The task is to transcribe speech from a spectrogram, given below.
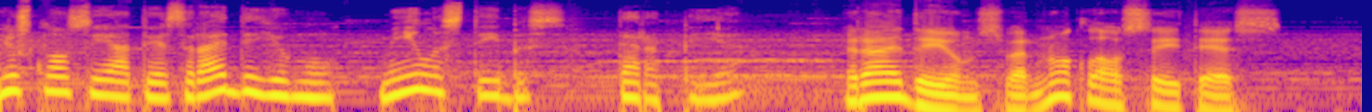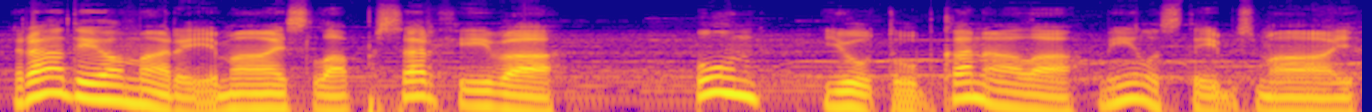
Jūs klausījāties raidījumu mīlestības terapija. Raidījums var noklausīties Radio Marija mājaslapas arhīvā un YouTube kanālā Mīlestības māja.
